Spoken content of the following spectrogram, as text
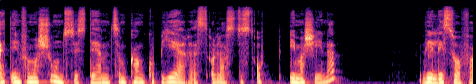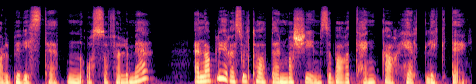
et informasjonssystem som kan kopieres og lastes opp i maskiner? Vil i så fall bevisstheten også følge med, eller blir resultatet en maskin som bare tenker helt likt deg?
